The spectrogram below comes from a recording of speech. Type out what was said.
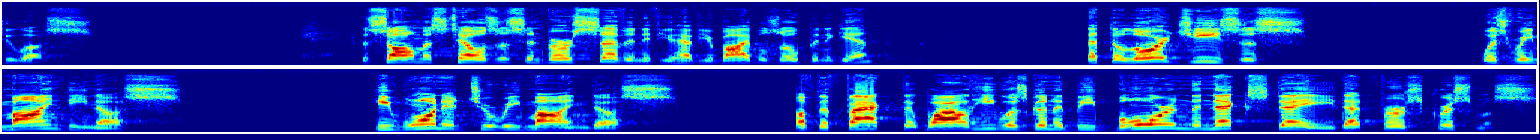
to us. The psalmist tells us in verse 7, if you have your Bibles open again, that the Lord Jesus was reminding us, he wanted to remind us of the fact that while he was going to be born the next day, that first Christmas,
